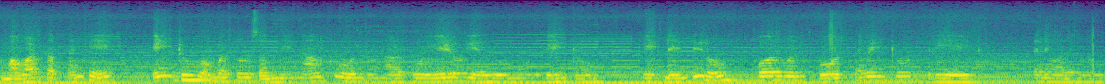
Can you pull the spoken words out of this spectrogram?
ನಮ್ಮ ವಾಟ್ಸಪ್ ಸಂಖ್ಯೆ ಎಂಟು ಒಂಬತ್ತು ಸೊನ್ನೆ ನಾಲ್ಕು ಒಂದು ನಾಲ್ಕು ಏಳು ಎರಡು ಮೂರು ಎಂಟು eight nine zero four one four seven two three eight. ಧನ್ಯವಾದಗಳು.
